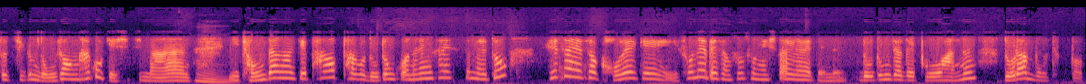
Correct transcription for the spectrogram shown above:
또 지금 농성하고 계시지만 음. 이 정당하게 파업하고 노동권을 행사했음에도 회사에서 거액의 이 손해배상 소송에 시달려야 되는 노동자들 보호하는 노란봉투법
